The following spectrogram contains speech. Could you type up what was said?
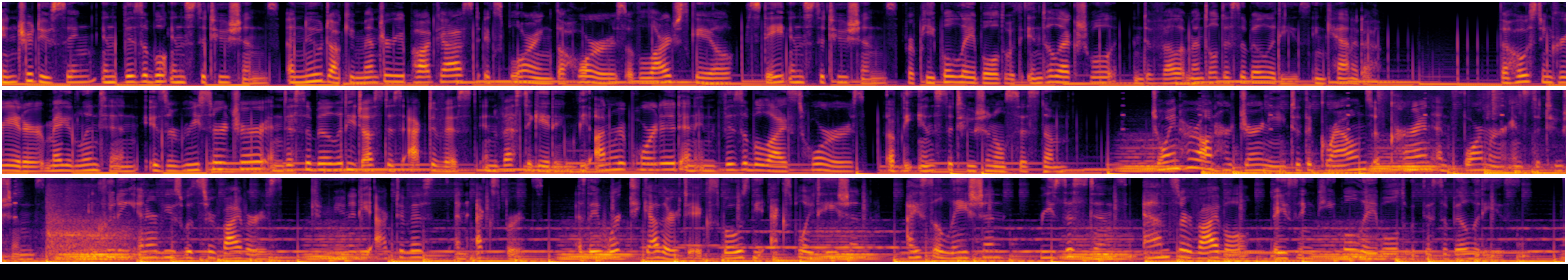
Introducing Invisible Institutions, a new documentary podcast exploring the horrors of large scale state institutions for people labeled with intellectual and developmental disabilities in Canada. The host and creator, Megan Linton, is a researcher and disability justice activist investigating the unreported and invisibilized horrors of the institutional system. Join her on her journey to the grounds of current and former institutions, including interviews with survivors, community activists, and experts as they work together to expose the exploitation, isolation, resistance, and survival facing people labeled with disabilities.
